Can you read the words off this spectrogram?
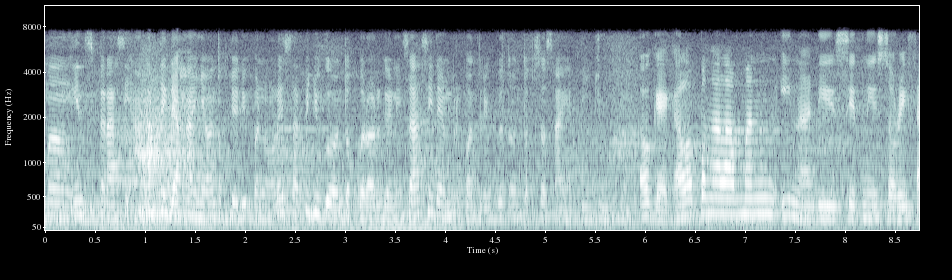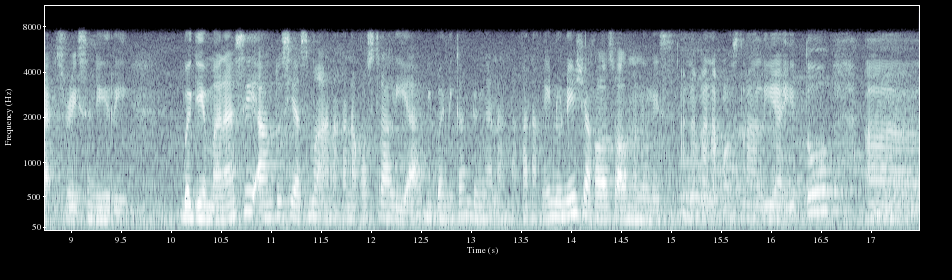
menginspirasi anak tidak hanya untuk jadi penulis tapi juga untuk berorganisasi dan berkontribut untuk society juga. Oke, okay, kalau pengalaman Ina di Sydney Story Factory sendiri, bagaimana sih antusiasme anak-anak Australia dibandingkan dengan anak-anak Indonesia kalau soal menulis? Anak-anak Australia itu uh,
